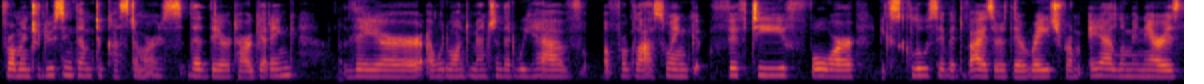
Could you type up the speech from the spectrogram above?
from introducing them to customers that they are targeting. There, I would want to mention that we have uh, for Glasswing 54 exclusive advisors. They range from AI luminaries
